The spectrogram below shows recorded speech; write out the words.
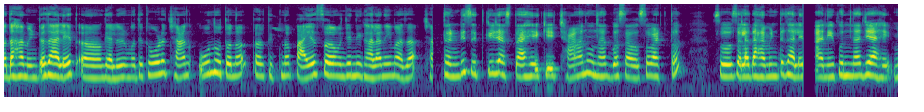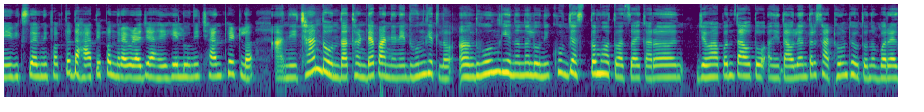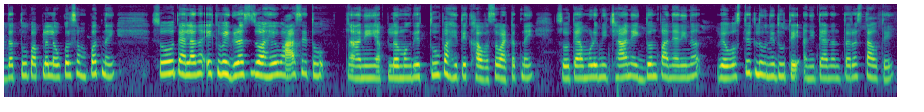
दहा मिनटं झालेत. गॅलरीमध्ये थोडं छान ऊन होतं ना तर तिथनं पायच म्हणजे निघाला नाही माझा. छान थंडीच इतकी जास्त आहे की छान उन्हात बसावं असं वाटतं. सो चला दहा मिनटं झाले आणि पुन्हा जे आहे मी मिक्सरने फक्त दहा ते पंधरा वेळा जे आहे हे लोणी छान फेटलं आणि छान दोनदा थंड्या पाण्याने धुवून घेतलं. धुवून घेणं ना लोणी खूप जास्त महत्त्वाचं आहे कारण जेव्हा आपण तावतो आणि तावल्यानंतर साठवून ठेवतो ना बऱ्याचदा तूप आपलं लवकर संपत नाही. सो त्याला ना एक वेगळाच जो आहे वास येतो आणि आपलं मग जे तूप आहे ते खावंसं वाटत नाही. सो त्यामुळे मी छान एक दोन पाण्याने ना व्यवस्थित लोणी धुते आणि त्यानंतरच तावते.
